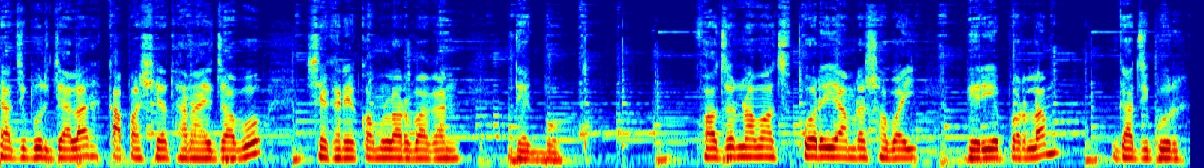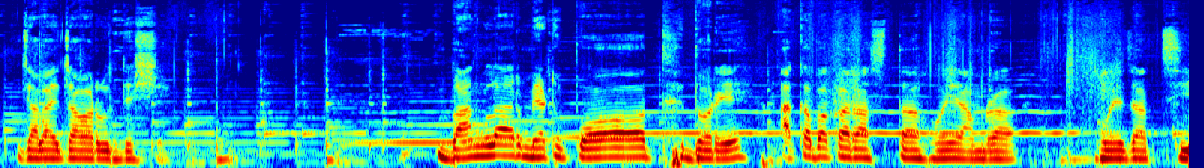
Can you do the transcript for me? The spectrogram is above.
গাজীপুর জেলার কাপাসিয়া থানায় যাব, সেখানে কমলার বাগান দেখব। ফজর নামাজ পরেই আমরা সবাই বেরিয়ে পড়লাম গাজীপুর জেলায় যাওয়ার উদ্দেশ্যে। বাংলার মেঠো পথ ধরে আঁকাবাঁকা রাস্তা হয়ে আমরা হয়ে যাচ্ছি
